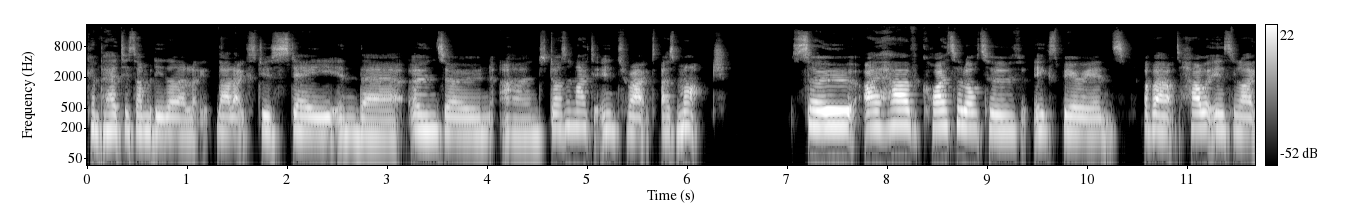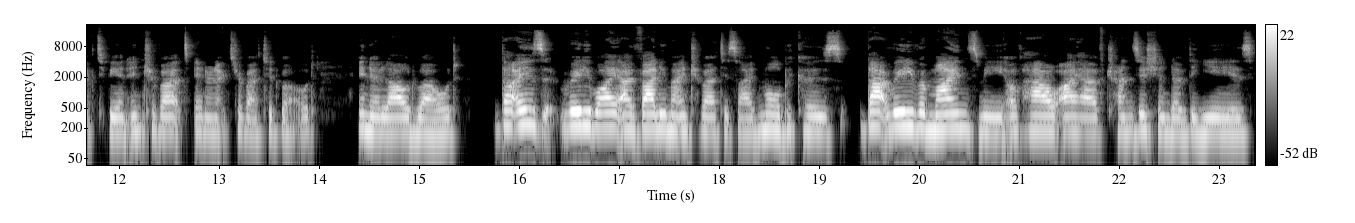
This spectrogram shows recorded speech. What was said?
compared to somebody that, that likes to stay in their own zone and doesn't like to interact as much. So I have quite a lot of experience about how it is like to be an introvert in an extroverted world, in a loud world, that is really why I value my introverted side more because that really reminds me of how I have transitioned over the years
